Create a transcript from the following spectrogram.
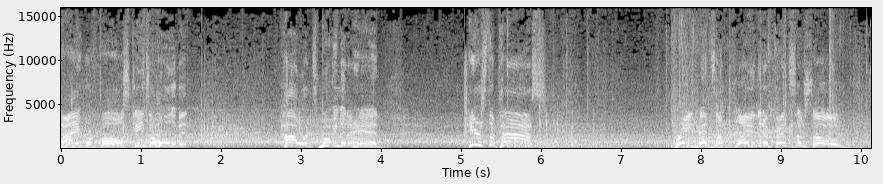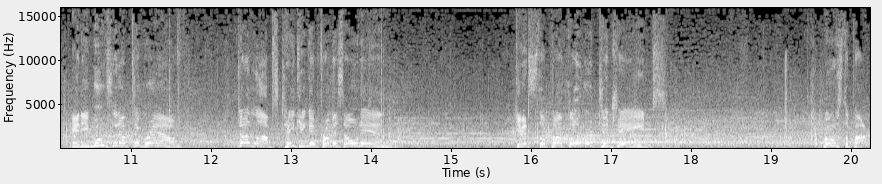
Niagara Falls gains a hold of it. Howard's moving it ahead. Here's the pass. Great heads-up play in the defensive zone. And he moves it up to Brown. Dunlop's taking it from his own end. Gets the puck over to James. Moves the puck.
